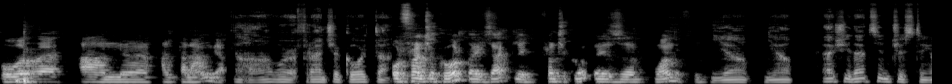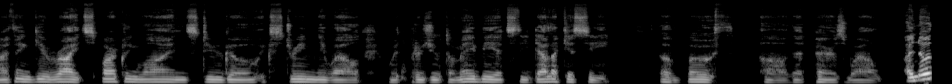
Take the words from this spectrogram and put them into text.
or uh, an uh, Alta Langa. Uh-huh, or a Franciacorta. Or Franciacorta, exactly. Franciacorta is uh, wonderful. Yeah, yeah. Actually, that's interesting. I think you're right. Sparkling wines do go extremely well with prosciutto. Maybe it's the delicacy of both uh, that pairs well. I know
